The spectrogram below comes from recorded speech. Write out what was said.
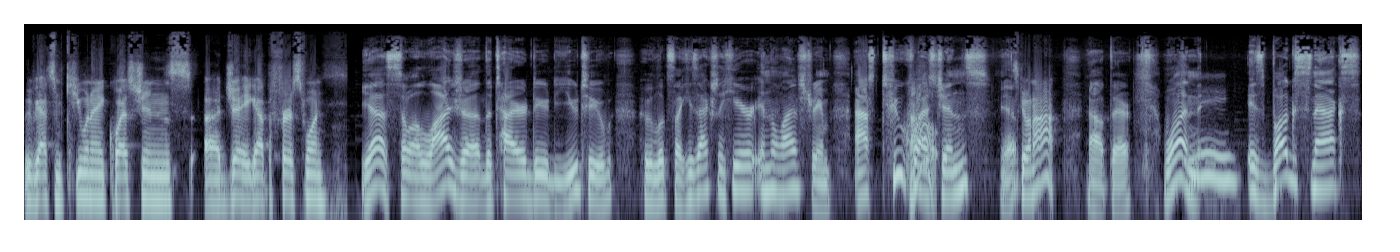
we've got some Q&A questions. Uh, Jay, you got the first one. Yes, so Elijah, the tired dude YouTube, who looks like he's actually here in the live stream, asked two questions. Yep, What's going on? out there. One Hey. is Bugsnax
